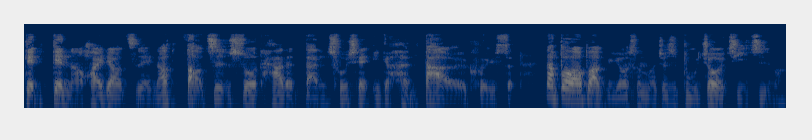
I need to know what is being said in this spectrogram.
电电脑坏掉之类，然后导致说他的单出现一个很大额的亏损。那 bug bug 有什么就是补救机制吗？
